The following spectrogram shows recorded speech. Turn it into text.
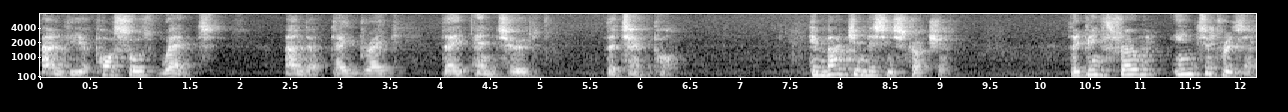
And the apostles went, and at daybreak they entered the temple. Imagine this instruction. They've been thrown into prison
